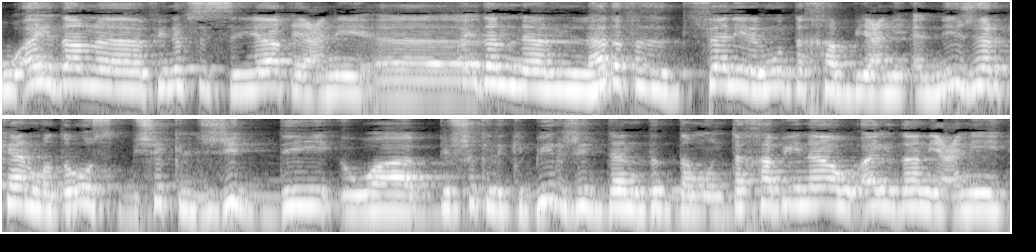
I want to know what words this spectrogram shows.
وأيضا آه، في نفس السياق يعني أيضا الهدف الثاني للمنتخب يعني النيجر كان مدروس بشكل جدي وبشكل كبير جدا ضد منتخبنا. وأيضا يعني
